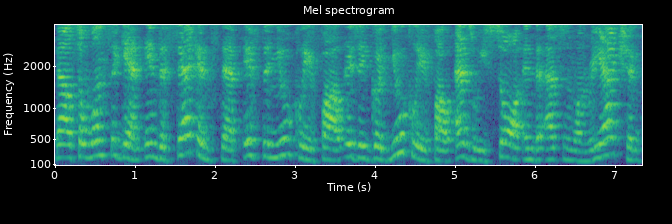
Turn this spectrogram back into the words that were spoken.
Now, so once again, in the second step, if the nucleophile is a good nucleophile, as we saw in the SN1 reaction,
